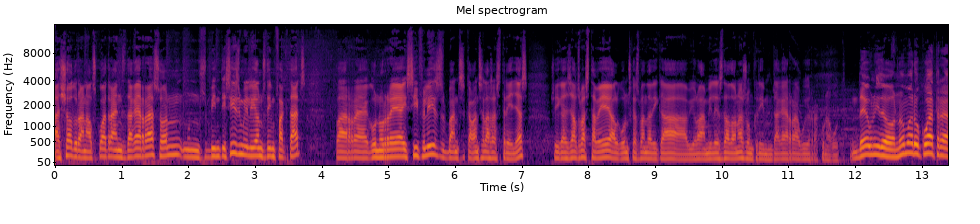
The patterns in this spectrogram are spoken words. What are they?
Això durant els 4 anys de guerra són uns 26 milions d'infectats per eh, gonorrea i sífilis, van, que van ser les estrelles. O sigui que ja els va estar bé alguns que es van dedicar a violar milers de dones, un crim de guerra avui reconegut. Déu-n'hi-do. Número 4.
